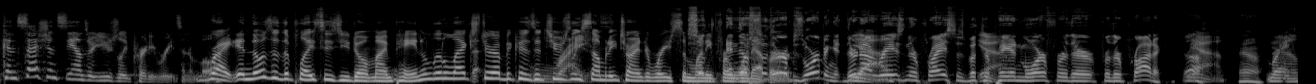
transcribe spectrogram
concession stands are usually pretty reasonable. Right. And those are the places you don't mind paying a little extra because it's usually Right. somebody trying to raise some So- money for and they're- whatever. So they're absorbing it. They're not raising their prices, but they're paying more for their for their product. Ugh. Yeah. Yeah. Right. Yeah.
